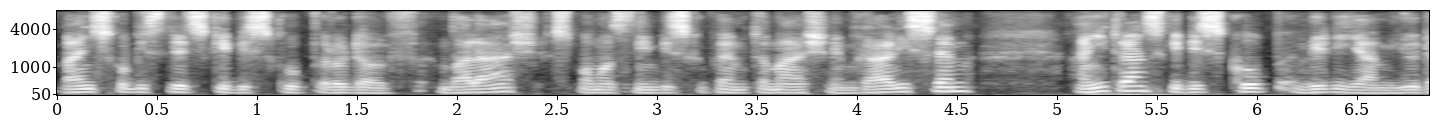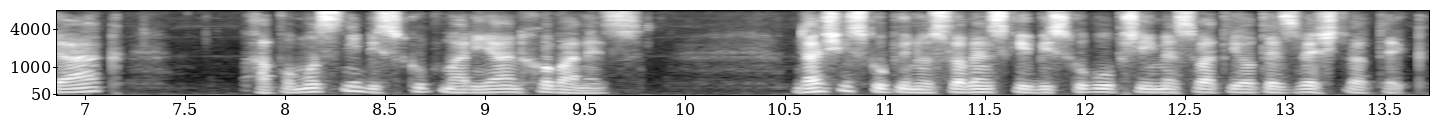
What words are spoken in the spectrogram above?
baňskobistrický biskup Rudolf Baláš s pomocným biskupem Tomášem Gálisem a nitranský biskup William Judák a pomocný biskup Marián Chovanec. Další skupinu slovenských biskupů přijme svatý otec ve čtvrtek.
